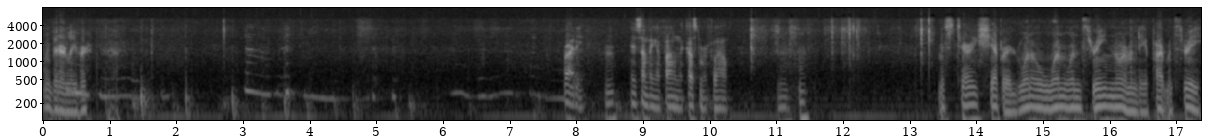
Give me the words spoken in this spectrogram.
We better leave her. Friday. Hmm? Here's something I found in the customer file. Mm-hmm. Miss Terry Shepard, 10113 Normandy, apartment 3.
